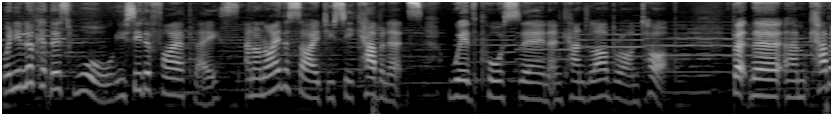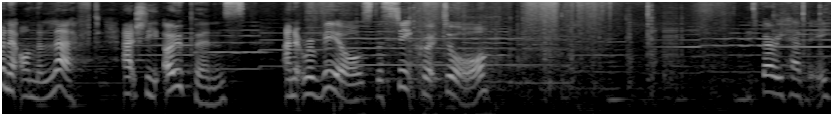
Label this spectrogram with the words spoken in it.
When you look at this wall, you see the fireplace, and on either side you see cabinets with porcelain and candelabra on top. But the um, cabinet on the left actually opens and it reveals the secret door. It's very heavy.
